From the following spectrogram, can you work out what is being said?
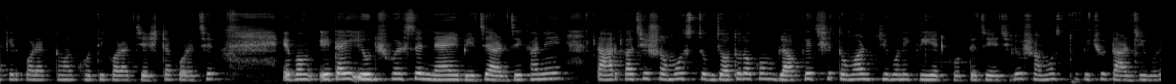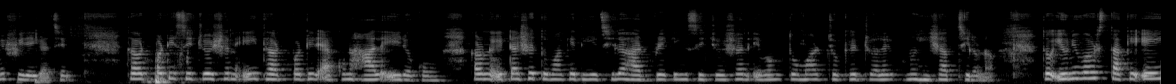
একের পর এক তোমার ক্ষতি করার চেষ্টা করেছে এবং এটাই ইউনিভার্সের ন্যায় বিচার যেখানে তার কাছে সমস্ত, যত রকম ব্লকেজ সে তোমার জীবনে ক্রিয়েট করতে চেয়েছিল, সমস্ত কিছু তার জীবনে ফিরে গেছে। থার্ড পার্টি সিচুয়েশান এই থার্ড পার্টির এখন হাল এই রকম। কারণ এটা সে তোমাকে দিয়েছিল হার্ট ব্রেকিং সিচুয়েশান এবং তোমার চোখের জলের কোনো হিসাব ছিল না। তো ইউনিভার্স তাকে এই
